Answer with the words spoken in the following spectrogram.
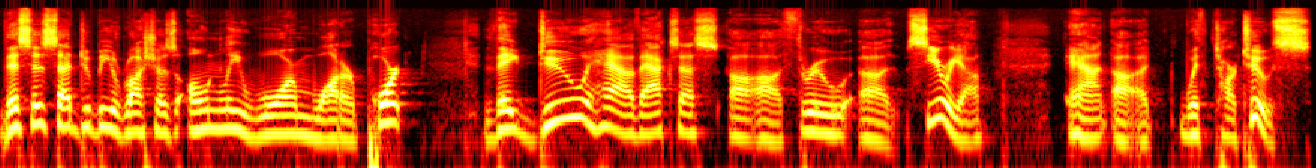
this is said to be Russia's only warm water port. They do have access uh, uh, through uh, Syria and uh, with Tartus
